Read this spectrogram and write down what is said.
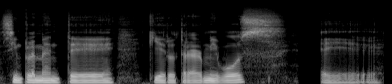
simplemente quiero traer mi voz eh,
